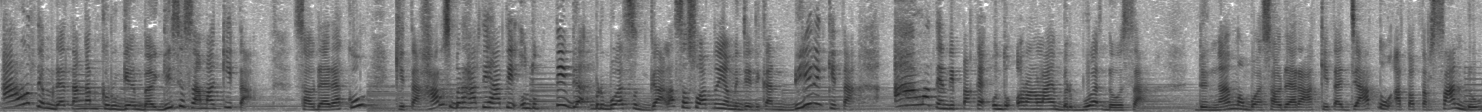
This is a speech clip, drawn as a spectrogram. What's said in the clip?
alat yang mendatangkan kerugian bagi sesama kita. Saudaraku, kita harus berhati-hati untuk tidak berbuat segala sesuatu yang menjadikan diri kita alat yang dipakai untuk orang lain berbuat dosa. Dengan membuat saudara kita jatuh atau tersandung,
